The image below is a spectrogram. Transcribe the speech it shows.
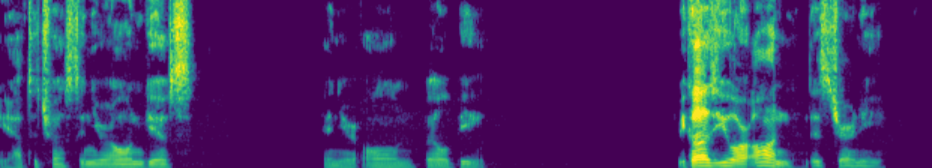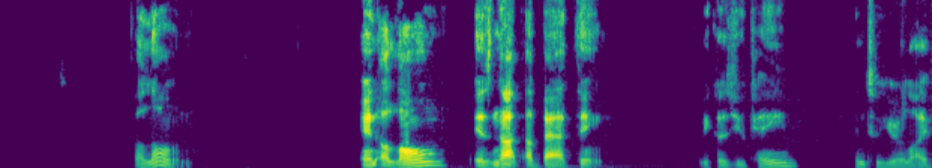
You have to trust in your own gifts and your own well being. Because you are on this journey alone. And alone is not a bad thing because you came into your life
